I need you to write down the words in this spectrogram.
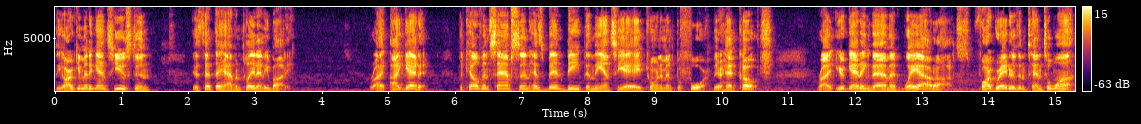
the argument against Houston is that they haven't played anybody. Right? I get it. But Kelvin Sampson has been deep in the NCAA tournament before, their head coach right? You're getting them at way out odds, far greater than 10 to 1,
